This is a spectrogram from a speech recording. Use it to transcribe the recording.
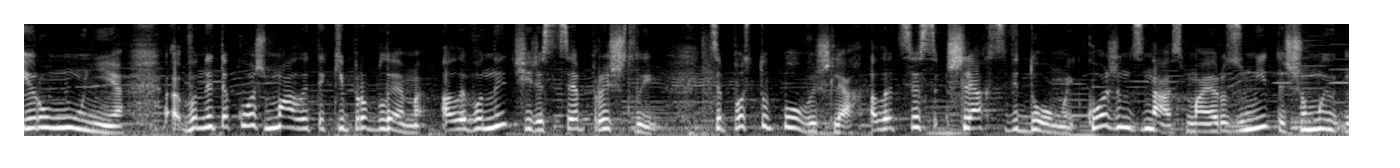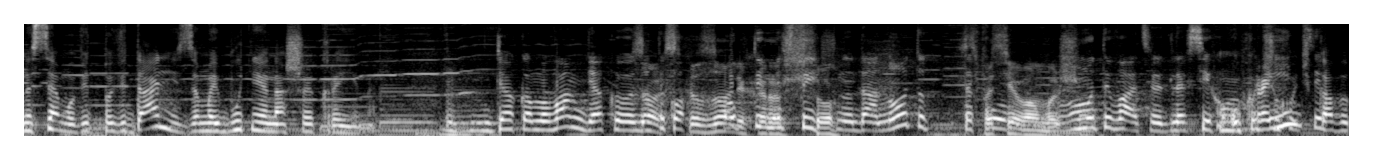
і Румунія Е, вони також мали такі проблеми, але вони через це пройшли. Це поступовий шлях, але це шлях свідомий. Кожен з нас має розуміти, що ми несемо відповідальність за майбутнє нашої країни. Дякуємо вам, дякую за Так, таку сказали оптимістичну хорошо. да, ноту, таку Спасибо вам большое. мотивацію для всіх Хочу хоч українців. кави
